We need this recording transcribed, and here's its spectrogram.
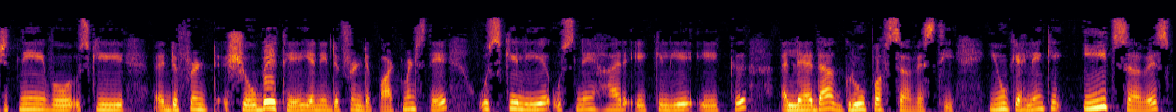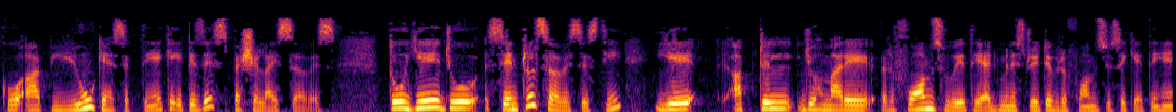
جتنی وہ اس کی ڈفرنٹ شعبے تھے یعنی ڈفرنٹ ڈپارٹمنٹس تھے، اس کے لیے اس نے ہر ایک کے لیے ایک علیحدہ گروپ آف سروس تھی۔ یوں کہہ لیں کہ ایچ سروس کو آپ یوں کہہ سکتے ہیں کہ it is a specialise service تو یہ جو سینٹرل سروسز تھیں، یہ اپ ٹل جو ہمارے ریفارمز ہوئے تھے ایڈمنسٹریٹو ریفارمز جسے کہتے ہیں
